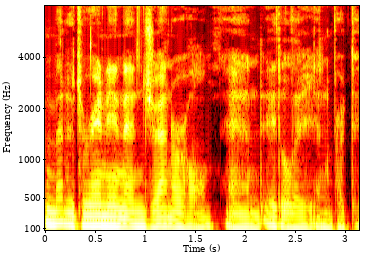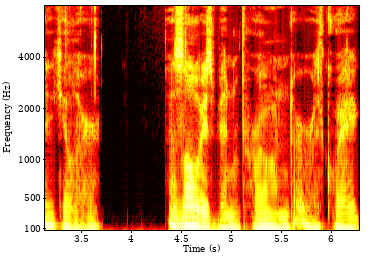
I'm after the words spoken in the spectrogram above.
The Mediterranean in general, and Italy in particular, has always been prone to earthquake.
